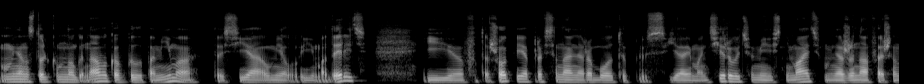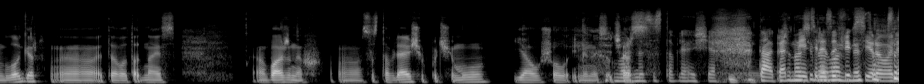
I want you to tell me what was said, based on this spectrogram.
у меня настолько много навыков было помимо, то есть я умел и моделить, и в фотошопе я профессионально работаю, плюс я и монтировать умею, снимать. У меня жена fashion-блогер. Э, Это вот одна из важных э, составляющих, почему я ушел именно сейчас. Важная составляющая. Так, отметили, зафиксировали.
